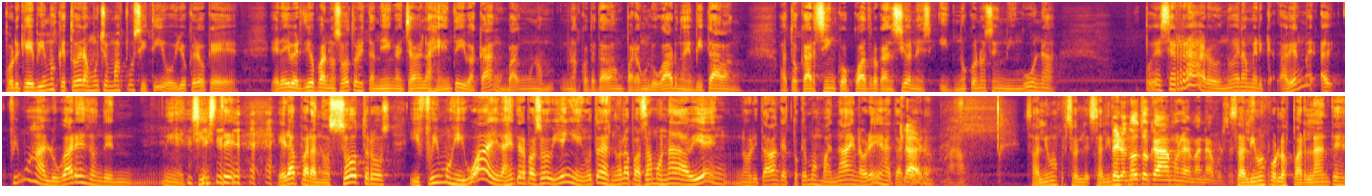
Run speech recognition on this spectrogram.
Porque vimos que todo era mucho más positivo. Yo creo que era divertido para nosotros y también enganchaba en la gente y bacán. Van unos, nos contrataban para un lugar, nos invitaban a tocar cinco o cuatro canciones y no conocen ninguna puede ser raro, no era mercado. Fuimos a lugares donde ni de chiste era para nosotros y fuimos igual y la gente la pasó bien y en otras no la pasamos nada bien. Nos gritaban que toquemos nada en la oreja, ¿te Claro. ajá. Salimos, salimos, Pero no por, tocábamos la de Maná, por acaso. salimos por los parlantes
